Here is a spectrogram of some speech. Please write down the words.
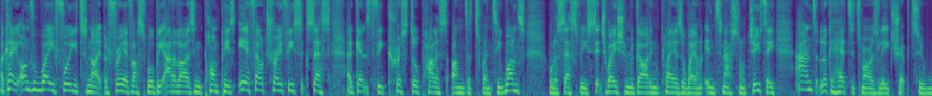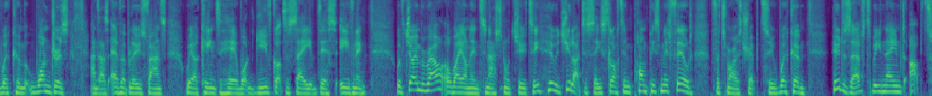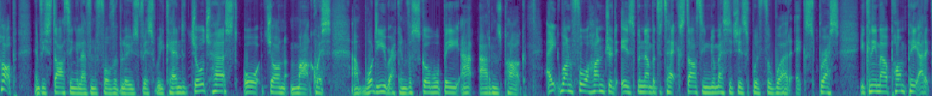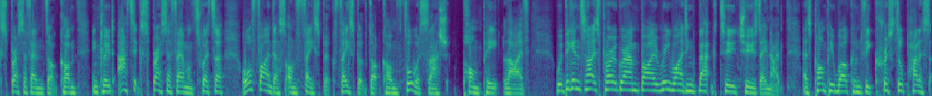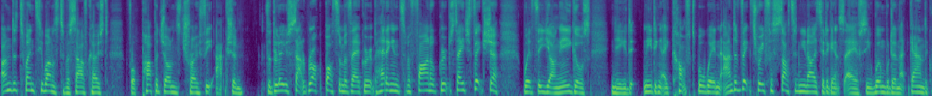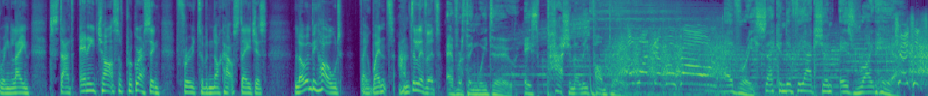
Okay, on the way for you tonight, the three of us will be analysing Pompey's EFL Trophy success against the Crystal Palace under 21s. We'll assess the situation regarding players away on international duty and look ahead to tomorrow's league trip to Wycombe Wanderers. And as ever, Blues fans, we are keen to hear what you've got to say this evening. With Joe Morrell away on international duty, who would you like to see slot in Pompey's midfield for tomorrow's trip to Wycombe? Who deserves to be named up top in the starting 11 for the Blues this weekend? George Hurst or John Marquis? And what do you reckon the score will be at Adams Park? 81400 is the number to text, starting your messages with the word Express. You can email pompey at expressfm.com, include at expressfm on Twitter, or find us on Facebook, facebook.com forward slash Pompey Live. We begin tonight's programme by rewinding back to Tuesday night as Pompey welcomed the Crystal Palace under 21s to the South Coast for Papa John's Trophy action. The Blues sat rock bottom of their group heading into the final group stage fixture with the Young Eagles, need, needing a comfortable win and a victory for Sutton United against AFC Wimbledon at Gander Green Lane to stand any chance of progressing through to the knockout stages. Lo and behold, they went and delivered. Everything we do is passionately Pompey. A wonderful goal! Every second of the action is right here. Shoots and scores!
